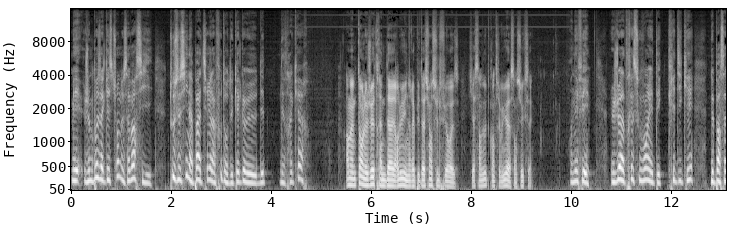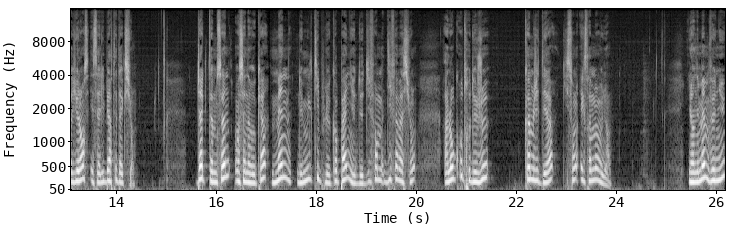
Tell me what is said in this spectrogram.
Mais je me pose la question de savoir si tout ceci n'a pas attiré la foudre de quelques dé- détraqueurs. En même temps, le jeu traîne derrière lui une réputation sulfureuse, qui a sans doute contribué à son succès. En effet, le jeu a très souvent été critiqué de par sa violence et sa liberté d'action. Jack Thompson, ancien avocat, mène de multiples campagnes de diffam- diffamation à l'encontre de jeux comme GTA qui sont extrêmement violents. Il en est même venu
